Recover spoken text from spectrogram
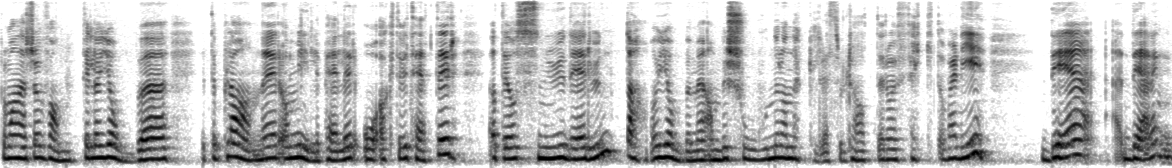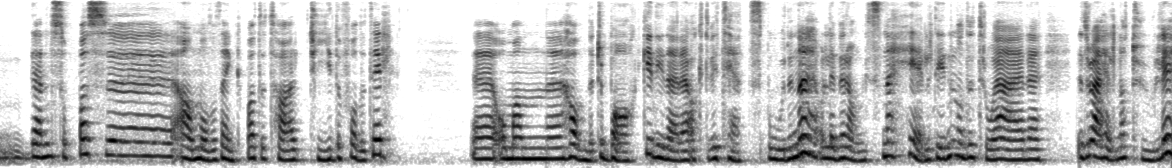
For man er så vant til å jobbe etter planer og milepæler og aktiviteter at det å snu det rundt da, og jobbe med ambisjoner og nøkkelresultater og effekt og verdi, det, det, er, en, det er en såpass uh, annen måte å tenke på at det tar tid å få det til. Eh, og man havner tilbake i de der aktivitetssporene og leveransene hele tiden. Og det tror jeg er, det tror jeg er helt naturlig.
